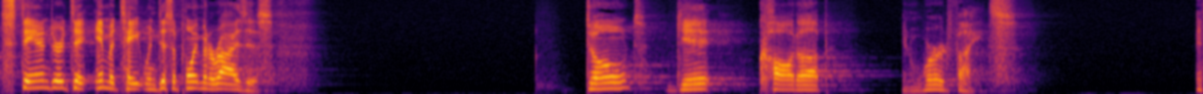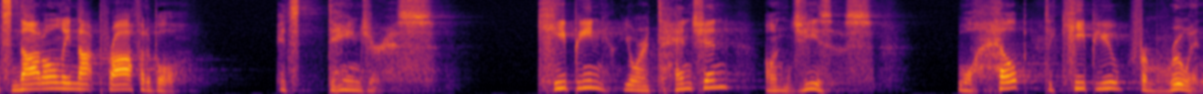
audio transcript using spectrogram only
standard to imitate when disappointment arises. Don't get caught up in word fights. It's not only not profitable, it's dangerous. Keeping your attention on Jesus will help to keep you from ruin.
